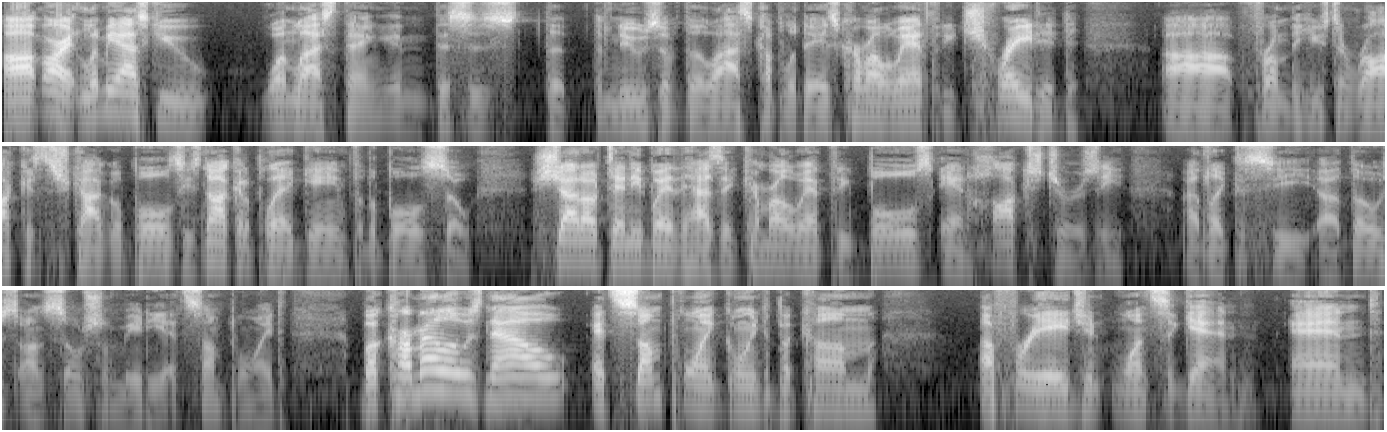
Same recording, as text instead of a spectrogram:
Um, all right, let me ask you one last thing, and this is the, the news of the last couple of days. Carmelo Anthony traded uh, from the Houston Rockets to Chicago Bulls. He's not going to play a game for the Bulls, so shout out to anybody that has a Carmelo Anthony Bulls and Hawks jersey. I'd like to see uh, those on social media at some point. But Carmelo is now, at some point, going to become a free agent once again. And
